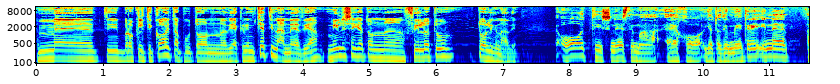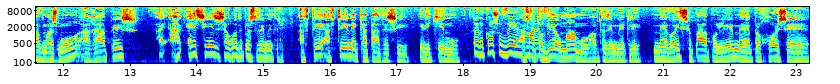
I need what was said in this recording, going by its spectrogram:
με την προκλητικότητα που τον διακρίνει και την ανέδεια, μίλησε για τον ε, φίλο του, το Λιγνάδη. Ό,τι συνέστημα έχω για τον Δημήτρη είναι θαυμασμού, αγάπης. Α, α, Έτσι έζησα εγώ δίπλα στον Δημήτρη. Αυτή, αυτή είναι η κατάθεση η δική μου. Το δικό σου βίωμα. Αυτό το βίωμά μου από τον Δημήτρη με βοήθησε πάρα πολύ, με προχώρησε,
